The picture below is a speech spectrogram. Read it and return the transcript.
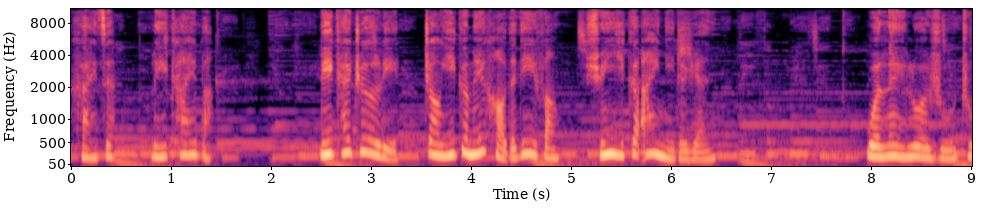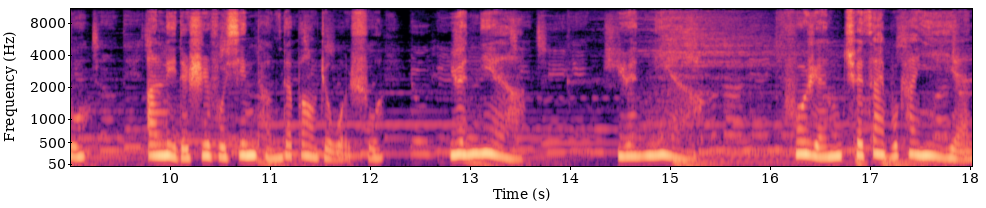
孩子，离开吧，离开这里，找一个美好的地方，寻一个爱你的人。”我泪落如珠。安里的师傅心疼地抱着我说：“冤孽啊，冤孽啊！”夫人却再不看一眼，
